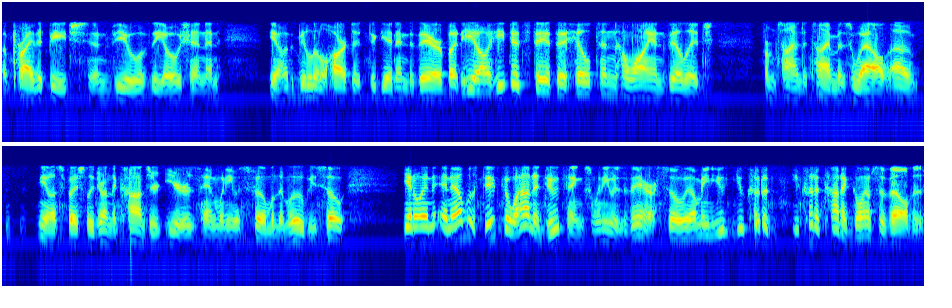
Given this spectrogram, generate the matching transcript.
a private beach and view of the ocean, and you know it'd be a little hard to, to get into there. But you know he did stay at the Hilton Hawaiian Village from time to time as well. Uh, you know, especially during the concert years and when he was filming the movie. So, you know, and, and Elvis did go out and do things when he was there. So, I mean, you you could have you could have caught a glimpse of Elvis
